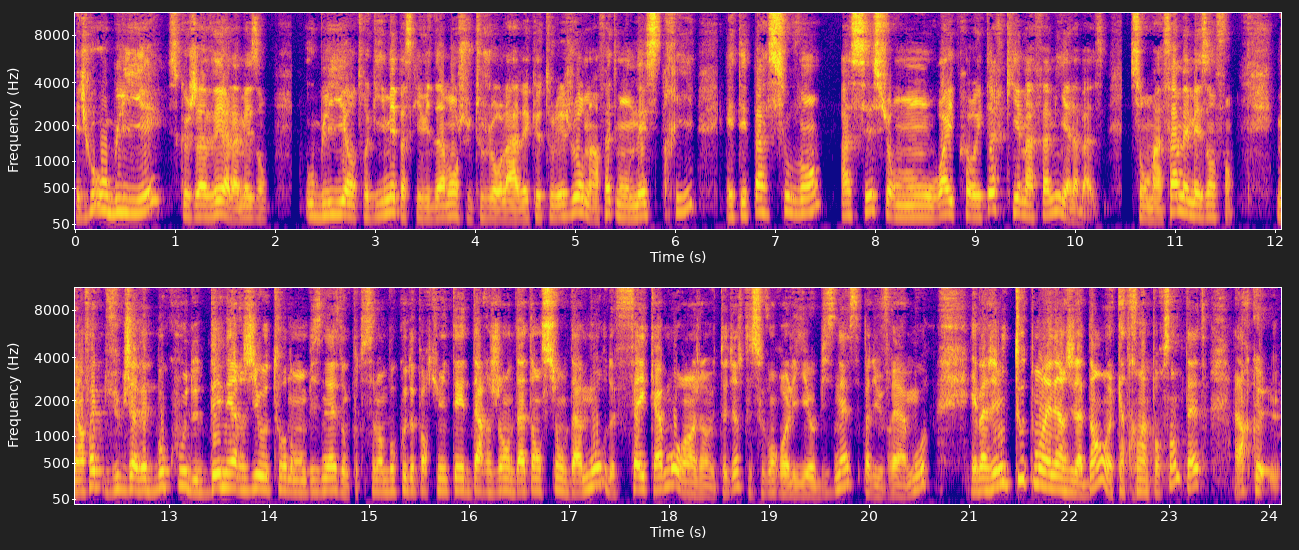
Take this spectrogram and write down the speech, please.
Et du coup, oublier ce que j'avais à la maison. Oublier, entre guillemets, parce qu'évidemment, je suis toujours là avec eux tous les jours, mais en fait, mon esprit était pas souvent assez sur mon why prioritaire, qui est ma famille à la base. Sont ma femme et mes enfants. Mais en fait, vu que j'avais beaucoup de d'énergie autour de mon business, donc potentiellement beaucoup d'opportunités, d'argent, d'attention, d'amour, de fake amour, hein, j'ai envie de te dire, parce c'est souvent relié au business, c'est pas du vrai amour, et ben j'ai mis toute mon énergie là-dedans, 80% peut-être, alors que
